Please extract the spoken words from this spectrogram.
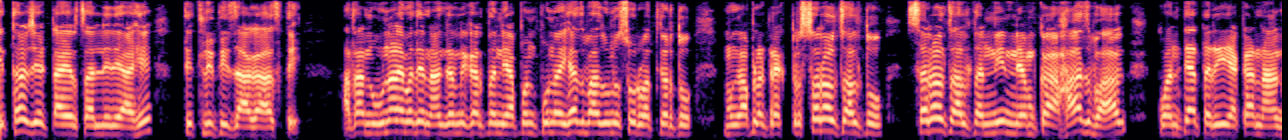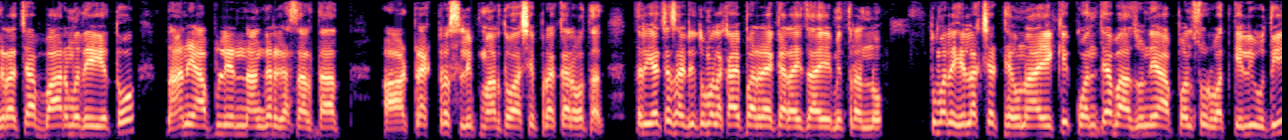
इथं जे टायर चाललेले आहे तिथली ती जागा असते. आता उन्हाळ्यामध्ये नांगरणी करताना आपण पुन्हा ह्याच बाजूनं सुरुवात करतो. मग आपला ट्रॅक्टर सरळ चालतो. सरळ चालताना नेमका हाच भाग कोणत्या तरी एका नांगराच्या बारमध्ये येतो आणि आपले नांगर घसारतात ट्रॅक्टर स्लिप मारतो असे प्रकार होतात. तर याच्यासाठी तुम्हाला काय पर्याय करायचा आहे मित्रांनो? तुम्हाला हे लक्षात ठेवणं आहे की कोणत्या बाजूने आपण सुरुवात केली होती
